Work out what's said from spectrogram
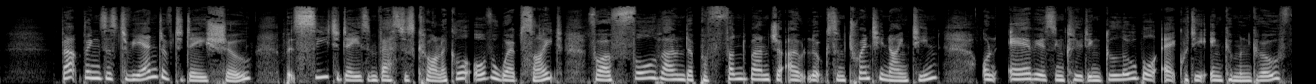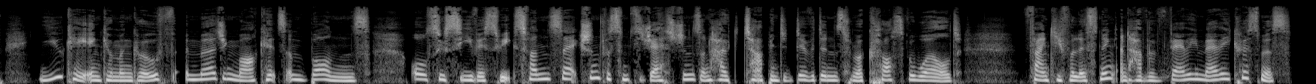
That brings us to the end of today's show, but see today's Investors Chronicle or the website for a full roundup of fund manager outlooks in 2019 on areas including global equity income and growth, UK income and growth, emerging markets and bonds. Also see this week's fund section for some suggestions on how to tap into dividends from across the world. Thank you for listening and have a very Merry Christmas.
